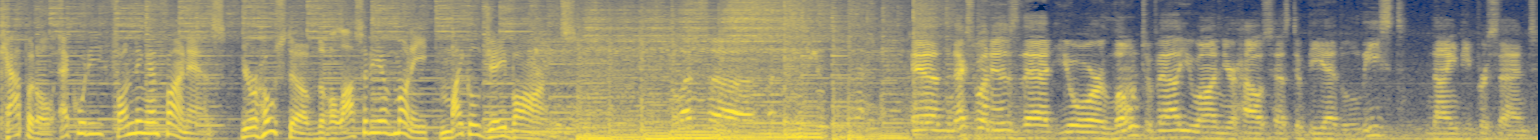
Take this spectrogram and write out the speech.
capital, equity, funding, and finance, your host of the Velocity of Money, Michael J. Barnes. Let's, uh, let's one. And the next one is that your loan to value on your house has to be at least 90%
